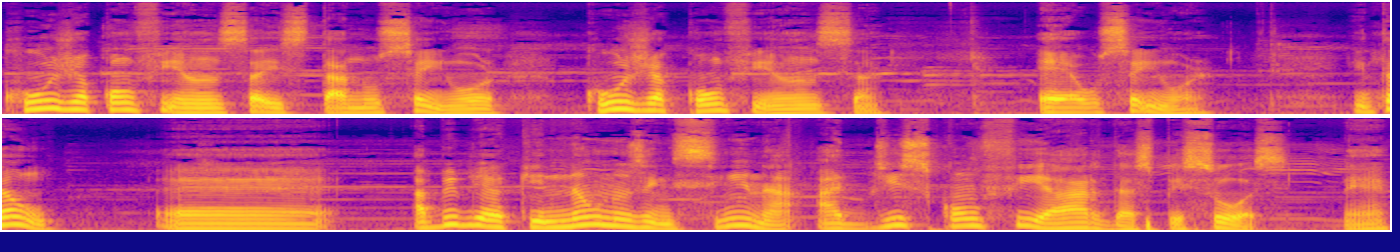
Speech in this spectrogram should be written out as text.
cuja confiança está no Senhor, cuja confiança é o Senhor. Então, é, a Bíblia aqui não nos ensina a desconfiar das pessoas. Né?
